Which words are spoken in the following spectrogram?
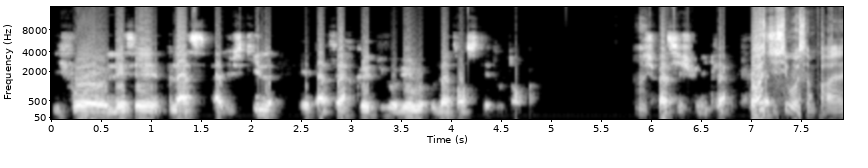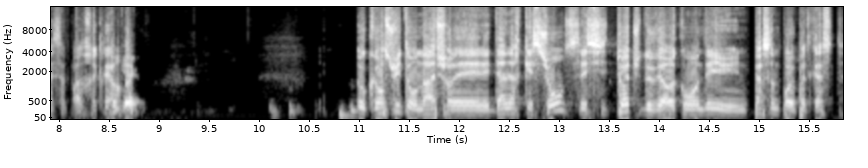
il faut laisser place à du skill et pas faire que du volume ou de l'intensité tout le temps. Quoi. Je sais pas si je suis clair. Ouais, si, si, moi, ça me paraît, ça me paraît très clair. Donc ensuite, on arrive sur les, dernières questions. C'est si toi, tu devais recommander une personne pour le podcast.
